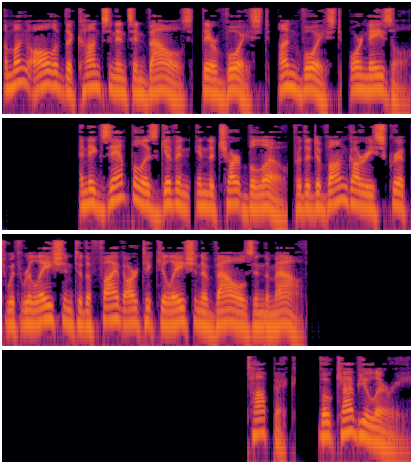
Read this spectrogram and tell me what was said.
Among all of the consonants and vowels, they are voiced, unvoiced, or nasal. An example is given in the chart below for the Devanagari script with relation to the five articulation of vowels in the mouth. Topic: Vocabulary.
